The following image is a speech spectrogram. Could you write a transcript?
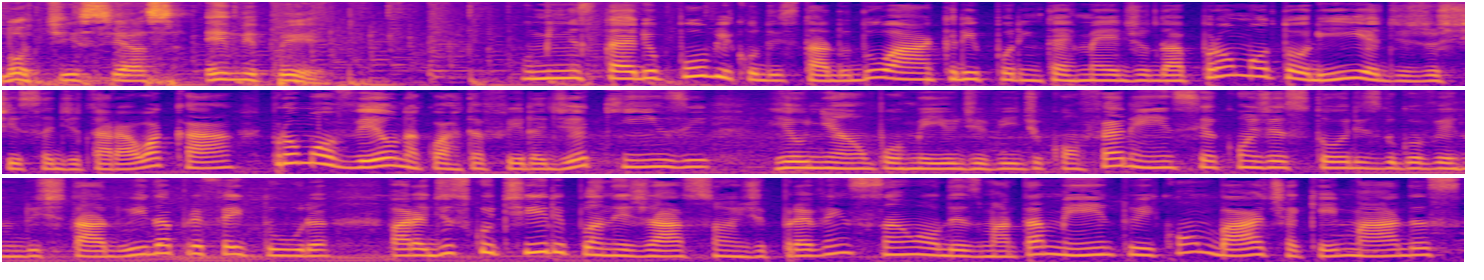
Notícias MP o Ministério Público do Estado do Acre, por intermédio da Promotoria de Justiça de Tarauacá, promoveu na quarta-feira, dia 15, reunião por meio de videoconferência com gestores do governo do estado e da prefeitura para discutir e planejar ações de prevenção ao desmatamento e combate a queimadas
